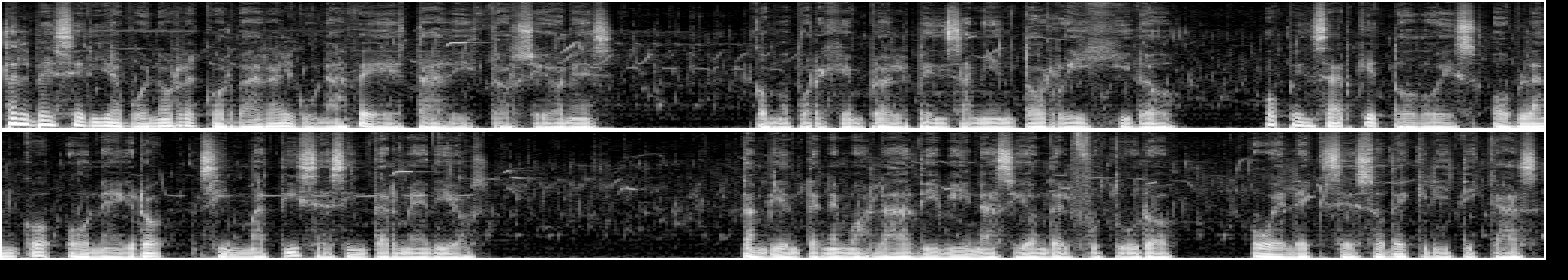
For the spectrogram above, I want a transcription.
Tal vez sería bueno recordar algunas de estas distorsiones, como por ejemplo el pensamiento rígido o pensar que todo es o blanco o negro sin matices intermedios. También tenemos la adivinación del futuro o el exceso de críticas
